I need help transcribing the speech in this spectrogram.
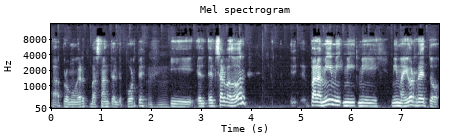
ah, promover bastante el deporte. Y el, El Salvador, para mí, mi, mi, mi, mi mayor reto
